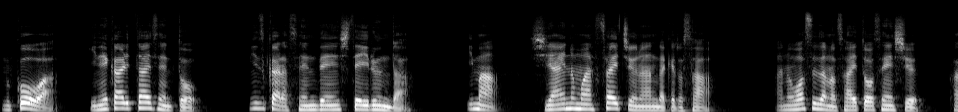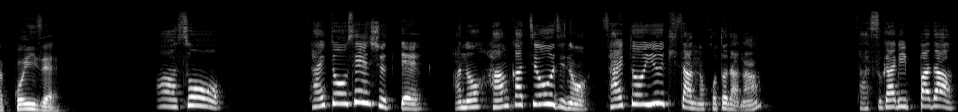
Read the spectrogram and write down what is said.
向こうは、稲刈り対戦と、自ら宣伝しているんだ。今、試合の真っ最中なんだけどさ、あの早稲田の斉藤選手、かっこいいぜ。ああ、そう。斉藤選手って、あのハンカチ王子の斉藤祐樹さんのことだな。さすが立派だ。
